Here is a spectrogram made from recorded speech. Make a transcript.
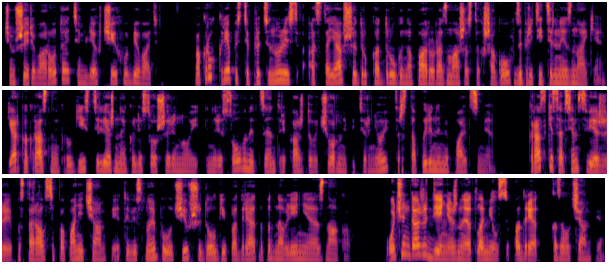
Чем шире ворота, тем легче их выбивать. Вокруг крепости протянулись отстоявшие друг от друга на пару размашистых шагов запретительные знаки. Ярко-красные круги, стележное колесо шириной и нарисованный в центре каждого черной пятерней с растопыренными пальцами. Краски совсем свежие, постарался папани Чампи, это весной получивший долгий подряд на подновление знаков. «Очень даже денежный отломился подряд», — сказал Чампи.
